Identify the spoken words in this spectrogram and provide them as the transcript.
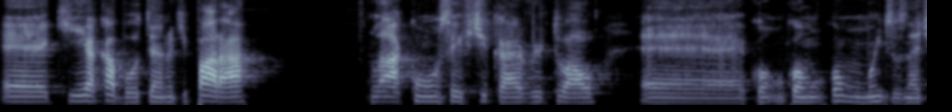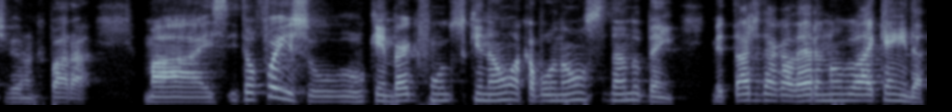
é, que acabou tendo que parar lá com o safety car virtual é, como, como, muitos né, tiveram que parar. Mas então foi isso. O Huckenberg foi um dos que não acabou não se dando bem. Metade da galera não deu like ainda.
